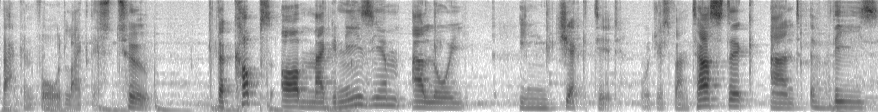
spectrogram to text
back and forward like this too. The cups are magnesium alloy injected, which is fantastic, and these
